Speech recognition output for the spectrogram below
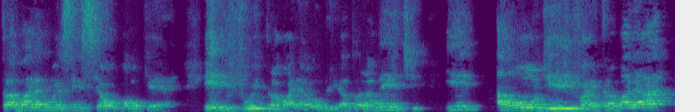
trabalha num essencial qualquer. Ele foi trabalhar obrigatoriamente e aonde ele vai trabalhar,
